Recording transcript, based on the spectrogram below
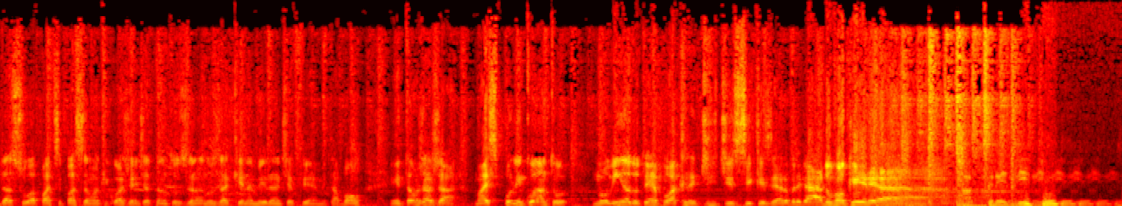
da sua participação aqui com a gente há tantos anos aqui na Mirante FM, tá bom? Então já já. Mas por enquanto, no Linha do Tempo, acredite se quiser. Obrigado, Valquíria! Acredite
